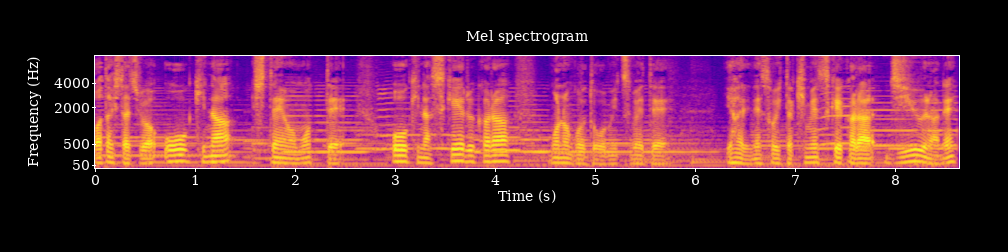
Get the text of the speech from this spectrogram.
私たちは大きな視点を持って大きなスケールから物事を見つめてやはりねそういった決めつけから自由なね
